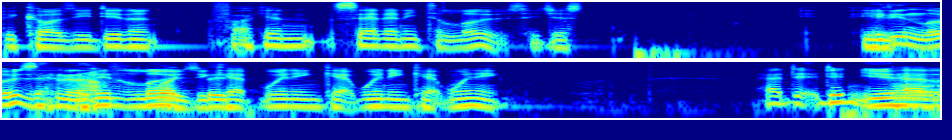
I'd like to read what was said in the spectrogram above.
because he didn't fucking set any to lose. He just He, didn't lose he didn't Like lose. he the- kept winning, kept winning, kept winning. How, didn't you have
